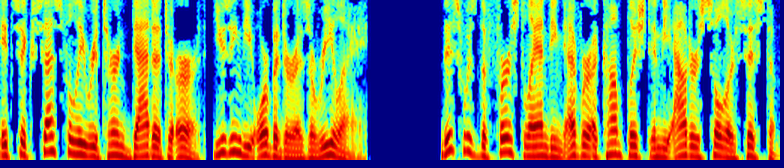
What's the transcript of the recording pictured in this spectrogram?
It successfully returned data to Earth, using the orbiter as a relay. This was the first landing ever accomplished in the outer Solar System.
